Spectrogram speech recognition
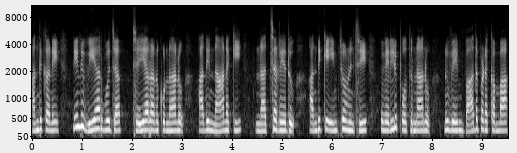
అందుకని నేను విఆర్ పూజ చేయాలనుకున్నాను. అది నాన్నకి నచ్చలేదు. అందుకే ఇంట్లో నుంచి వెళ్ళిపోతున్నాను. నువ్వేం బాధపడకమ్మా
